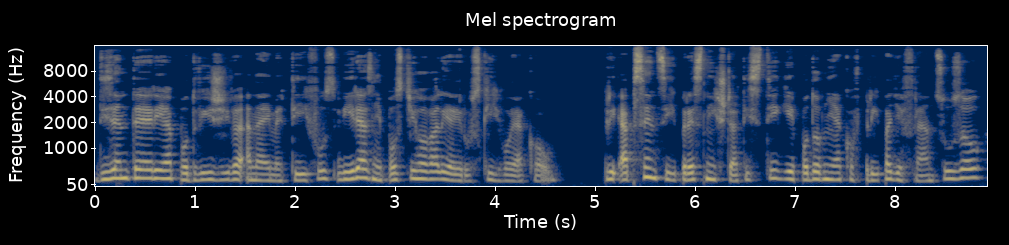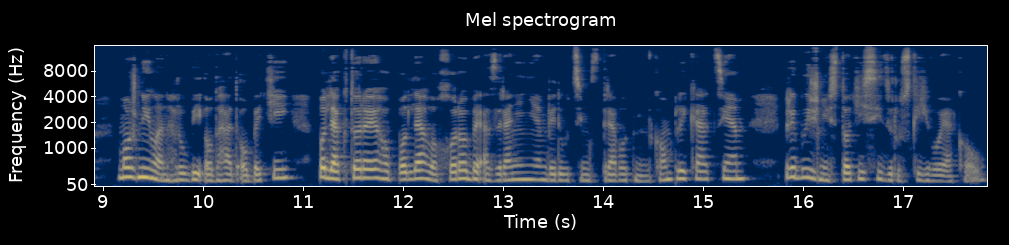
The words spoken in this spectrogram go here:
Dizentéria, podvýživa a najmä týfus výrazne postihovali aj ruských vojakov. Pri absencii presných štatistík je podobne ako v prípade Francúzov možný len hrubý odhad obetí, podľa ktorého podľahlo chorobe a zraneniam vedúcim k zdravotným komplikáciám približne 100 tisíc ruských vojakov.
